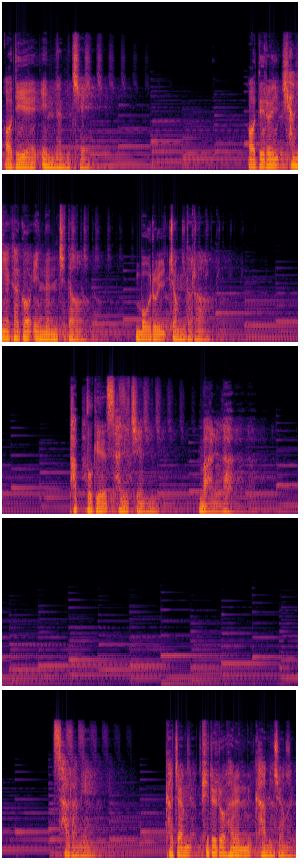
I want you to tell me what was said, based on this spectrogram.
어디에 있는지, 어디를 향해 가고 있는지도 모를 정도로 바쁘게 살진 말라. 사람이 가장 필요로 하는 감정은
